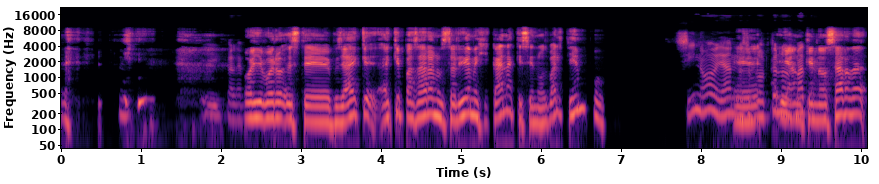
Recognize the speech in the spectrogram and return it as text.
Híjole. Oye, bueno, este, pues ya hay que, hay que pasar a nuestra liga mexicana, que se nos va el tiempo. Sí, no, ya nuestro Eh, productor y nos aunque mata. nos arda,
